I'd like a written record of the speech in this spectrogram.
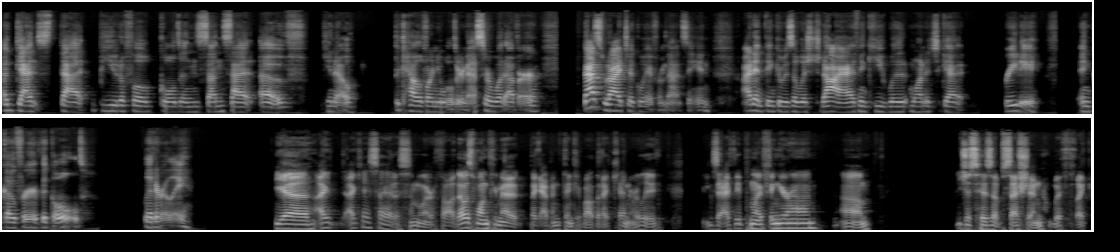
against that beautiful golden sunset of, you know, the California wilderness or whatever. That's what I took away from that scene. I didn't think it was a wish to die. I think he would wanted to get greedy and go for the gold. literally. Yeah, I I guess I had a similar thought. That was one thing that like I've been thinking about that I can't really exactly put my finger on. Um, just his obsession with like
